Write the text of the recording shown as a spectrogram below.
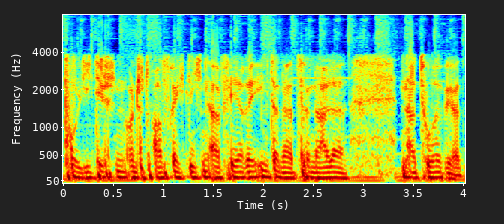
politischen und strafrechtlichen Affäre internationaler Natur wird.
